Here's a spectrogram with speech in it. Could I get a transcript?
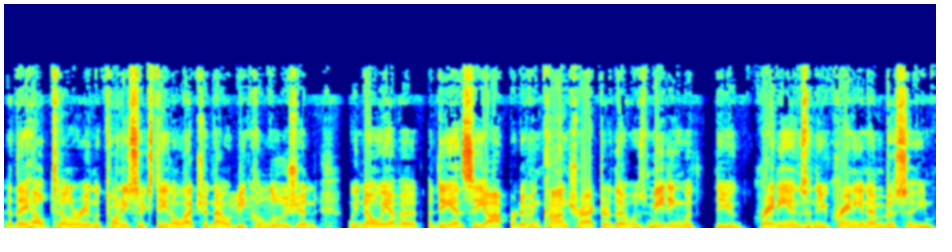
that they helped Hillary in the 2016 election. That would be collusion. We know we have a, a DNC operative and contractor that was meeting with the Ukrainians in the Ukrainian embassy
